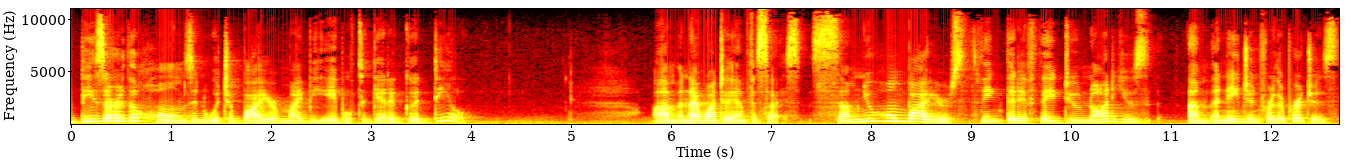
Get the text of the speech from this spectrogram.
these are the homes in which a buyer might be able to get a good deal. Um, and I want to emphasize some new home buyers think that if they do not use um, an agent for their purchase,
